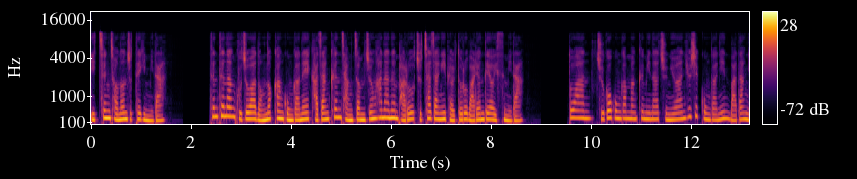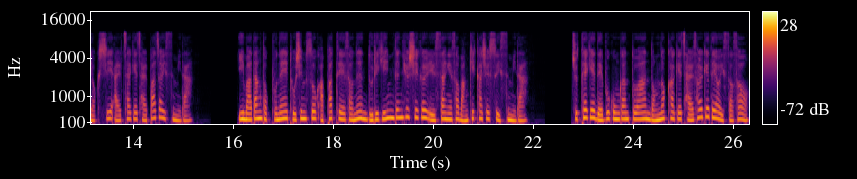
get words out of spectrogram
2층 전원주택입니다. 튼튼한 구조와 넉넉한 공간의 가장 큰 장점 중 하나는 바로 주차장이 별도로 마련되어 있습니다. 또한 주거 공간만큼이나 중요한 휴식 공간인 마당 역시 알차게 잘 빠져 있습니다. 이 마당 덕분에 도심 속 아파트에서는 누리기 힘든 휴식을 일상에서 만끽하실 수 있습니다. 주택의 내부 공간 또한 넉넉하게 잘 설계되어 있어서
